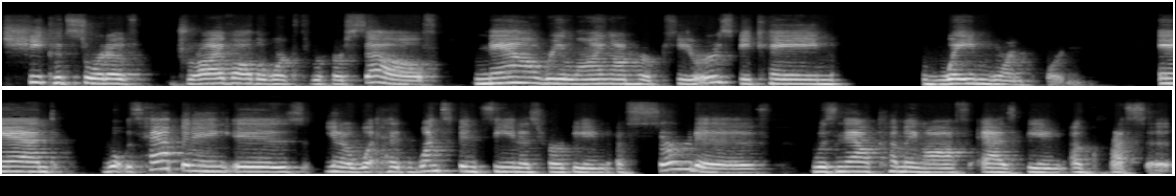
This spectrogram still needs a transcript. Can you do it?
she could sort of drive all the work through herself, now relying on her peers became way more important. And what was happening is, you know, what had once been seen as her being assertive was now coming off as being aggressive.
